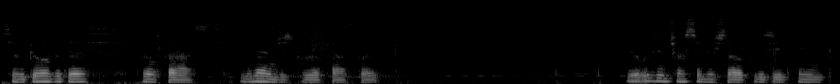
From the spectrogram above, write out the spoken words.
So to go over this real fast, I mean not just real fast, but you're losing trust in yourself because you think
